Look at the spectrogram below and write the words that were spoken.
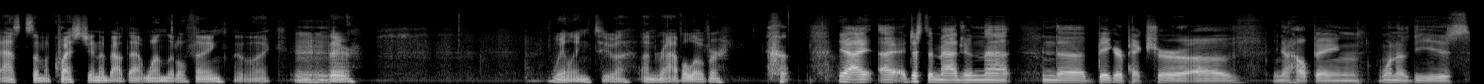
asks them a question about that one little thing that like Mhm. they're willing to uh, unravel over Yeah, I, I just imagine that in the bigger picture of, you know, helping one of these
